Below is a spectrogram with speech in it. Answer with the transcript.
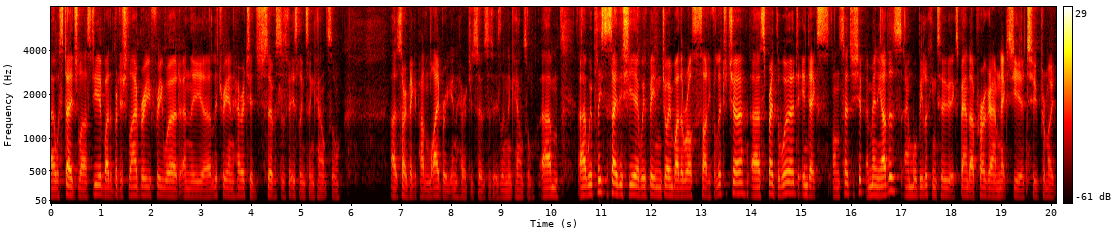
uh, was staged last year by the British Library, Free Word and the uh, Literary and Heritage Services for Islington Council. Uh, sorry, beg your pardon, Library and Heritage Services for Islington Council. Um, uh, we're pleased to say this year we've been joined by the Royal Society for Literature, uh, Spread the Word, Index on Censorship and many others and we'll be looking to expand our program next year to promote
